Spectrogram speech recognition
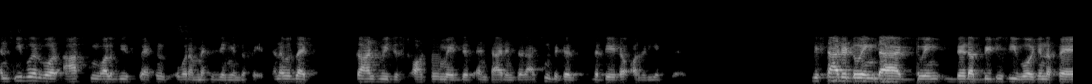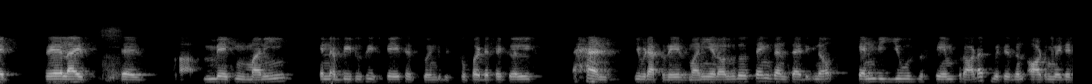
And people were asking all of these questions over a messaging interface, and I was like, "Can't we just automate this entire interaction because the data already exists?" We started doing that, doing did a B2C version of it. Realized there's uh, making money in a B2C space is going to be super difficult, and you would have to raise money and all of those things. And said, you know, can we use the same product, which is an automated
